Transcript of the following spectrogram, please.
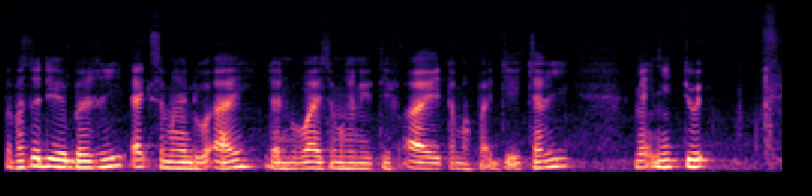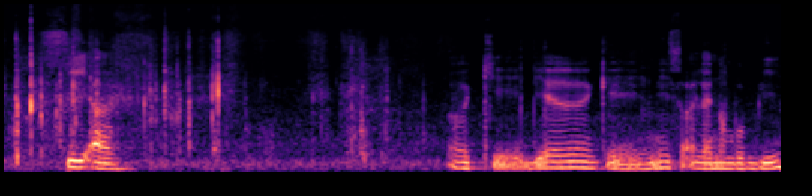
Lepas tu dia beri x sama dengan 2i Dan y sama dengan negatif i tambah 4j Cari magnitude CR Okay dia Okay ni soalan nombor B.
